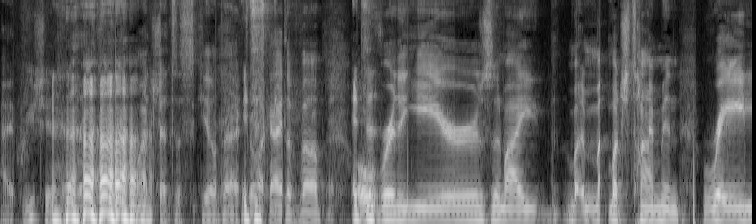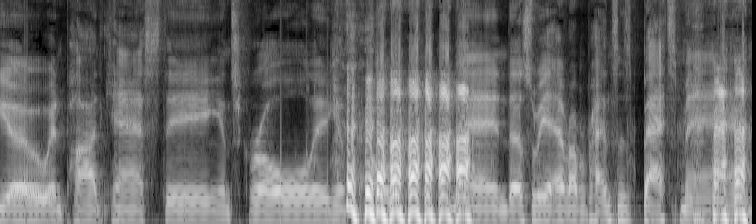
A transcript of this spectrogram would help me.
I appreciate that very much. That's a skill that I feel It's like I developed it's a- over the years and my m- much time in radio and podcasting and scrolling and, scrolling. and uh, so we have Robert Pattinson's Batman.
